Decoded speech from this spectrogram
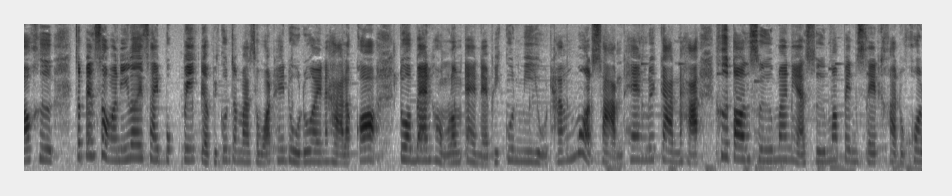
ก็คือจะเป็น 2 อันนี้เลยไซปุกปิกเดี๋ยวพี่กุลจะมาสวอตให้ดูด้วยนะคะ แล้วก็ตัวแบรนด์ของลอมแอนเนี่ยพี่กุลมีอยู่ทั้งหมด 3 แท่งด้วยกันนะคะ คือตอนซื้อมาเนี่ยซื้อมาเป็นเซตค่ะทุกคน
